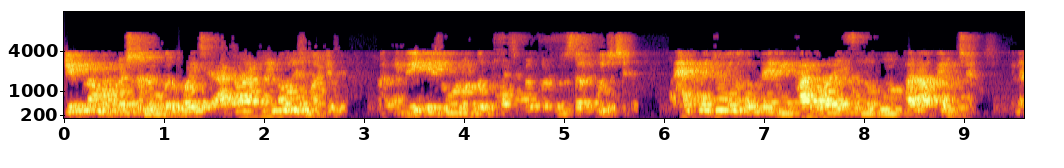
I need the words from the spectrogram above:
કેટલામાં પ્રશ્ન નંબર હોય છે? આ તમારા નોલેજ માટે છે બાકી વેઇટેજ ઓવરઓલ બધા જ પ્રકરણનું સરખું જ છે અહીંયા તમે જુઓ તો તમને વિભાગ વાઇઝ નો ગુણભાર આપેલું છે અને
